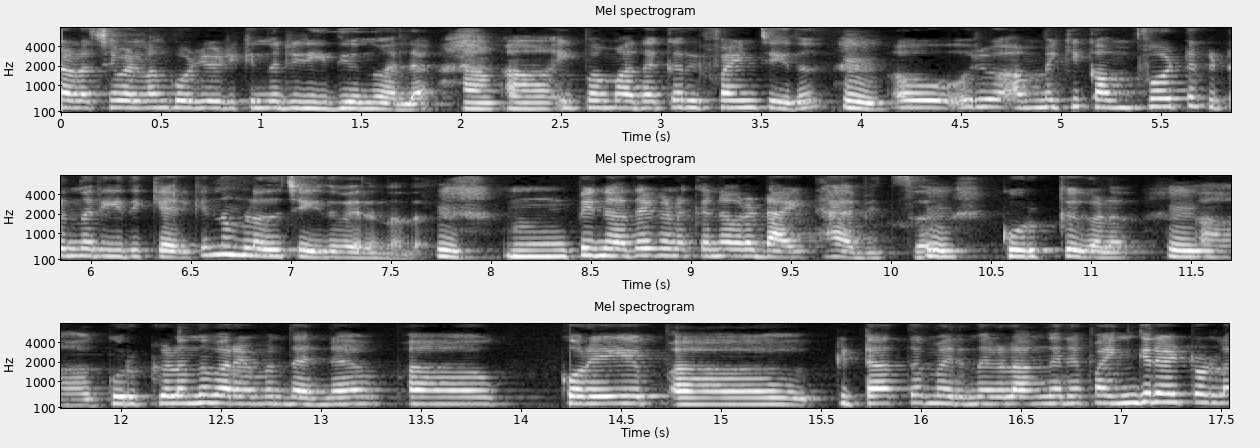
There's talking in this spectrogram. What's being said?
തിളച്ച വെള്ളം കോഴി ഒഴിക്കുന്ന ഒരു രീതിയൊന്നും അല്ല. ഇപ്പം അതൊക്കെ റിഫൈൻ ചെയ്ത് ഒരു അമ്മയ്ക്ക് കംഫർട്ട് കിട്ടുന്ന രീതിക്കായിരിക്കും അത് ചെയ്തു വരുന്നത്. പിന്നെ അതേ കണക്ക് തന്നെ അവരുടെ ഡയറ്റ് ഹാബിറ്റ്സ് കുറുക്കുകൾ കുറുക്കുകൾ എന്ന് പറയുമ്പോൾ തന്നെ കുറേ കിട്ടാത്ത മരുന്നുകൾ അങ്ങനെ ഭയങ്കരമായിട്ടുള്ള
